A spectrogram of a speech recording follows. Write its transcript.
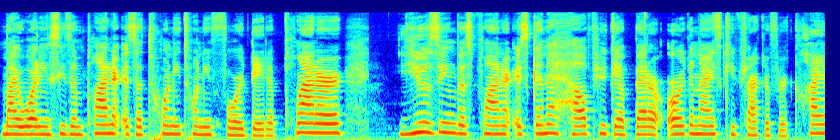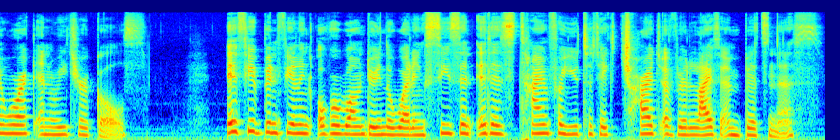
My Wedding Season Planner is a 2024 data planner. Using this planner is going to help you get better organized, keep track of your client work, and reach your goals. If you've been feeling overwhelmed during the wedding season, it is time for you to take charge of your life and business.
